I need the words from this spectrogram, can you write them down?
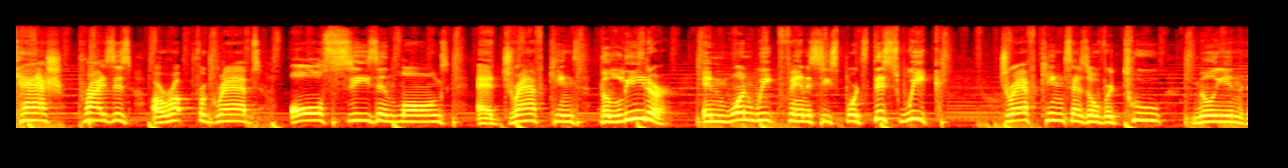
cash prizes are up for grabs all season longs at DraftKings, the leader in one week fantasy sports. This week, DraftKings has over $2 million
